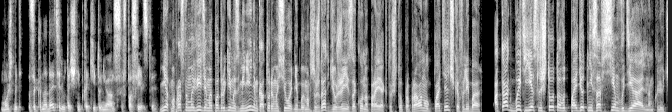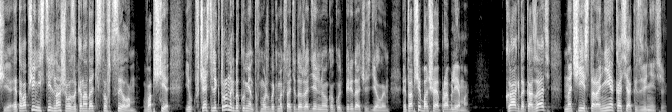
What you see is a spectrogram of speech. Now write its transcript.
Может быть, законодатель уточнит какие-то нюансы впоследствии? Нет, мы просто мы видим и по другим изменениям, которые мы сегодня будем обсуждать, где уже есть законопроекты, что про права налогоплательщиков либо а как быть, если что-то вот пойдет не совсем в идеальном ключе? Это вообще не стиль нашего законодательства в целом. Вообще. И в части электронных документов, может быть, мы, кстати, даже отдельную какую-то передачу сделаем. Это вообще большая проблема. Как доказать, на чьей стороне косяк, извините?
